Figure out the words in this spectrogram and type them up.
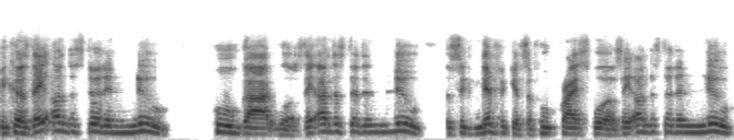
because they understood and knew who God was. They understood and knew the significance of who Christ was. They understood and knew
